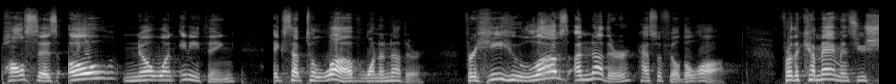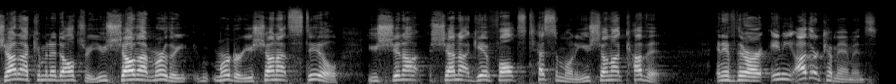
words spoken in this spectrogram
Paul says, Owe no one anything except to love one another. For he who loves another has fulfilled the law. For the commandments, you shall not commit adultery, you shall not murder, murder, you shall not steal, you shall not, shall not give false testimony, you shall not covet. And if there are any other commandments,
